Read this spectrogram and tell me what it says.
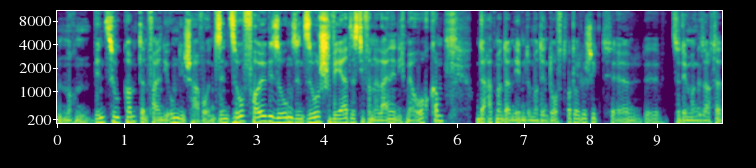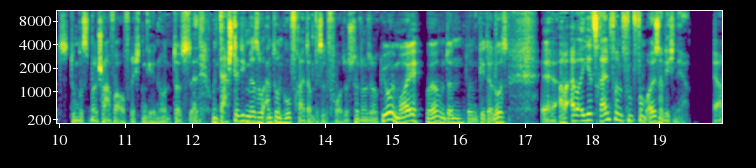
noch ein Windzug kommt, dann fallen die um, die Schafe, und sind so vollgesogen, sind so schwer, dass die von alleine nicht mehr hochkommen. Und da hat man dann eben immer den Dorftrottel geschickt, äh, äh, zu dem man gesagt hat, du musst mal Schafe aufrichten gehen. Und das äh, und da stelle ich mir so Anton Hofreiter ein bisschen vor. Da steht dann sagt, jo, moi, ja, und dann, dann geht er los. Äh, aber, aber jetzt rein vom, vom, vom Äußerlichen her. Ja.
